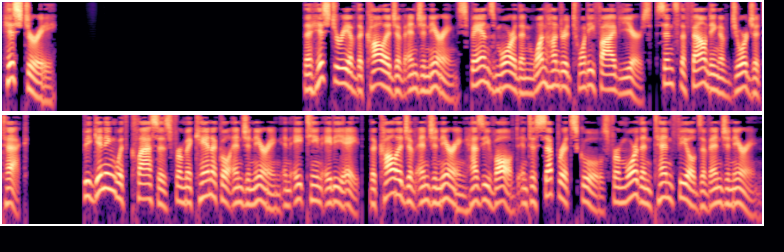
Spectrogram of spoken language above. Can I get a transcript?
History The history of the College of Engineering spans more than 125 years, since the founding of Georgia Tech. Beginning with classes for mechanical engineering in 1888, the College of Engineering has evolved into separate schools for more than 10 fields of engineering.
